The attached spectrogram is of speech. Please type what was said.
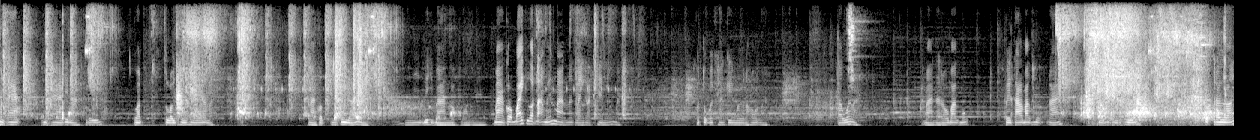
មិនអាចមិនអាចទេបាទគ្រូគាត់ឆ្លុយធំហែណាបាទបាទគាត់និយាយដែរបាទនេះបានរបស់គាត់បាទក្របបែកគឺគាត់ដាក់មែនបាទនៅកន្លែងក្រាក់ខែនហ្នឹងបាទគាត់ទុកឲ្យខាងគេមើលរហូតបាទទៅហើយបាទបាទតារោបើកមុខពេលតាល់បើកមុខដែរបើកមុខខ្លួន គប់ត្រូវហើយ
